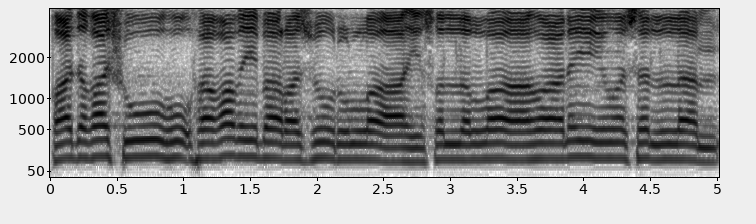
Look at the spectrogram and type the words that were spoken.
قد غشوه فغضب رسول الله صلى الله عليه وسلم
